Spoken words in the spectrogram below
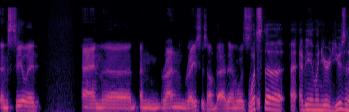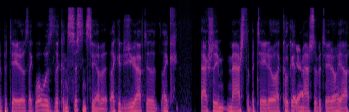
and seal it and uh, and run races on that and was what's the? I mean, when you're using the potatoes, like, what was the consistency of it? Like, did you have to like actually mash the potato, like cook it Yeah. and mash the potato? Yeah.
